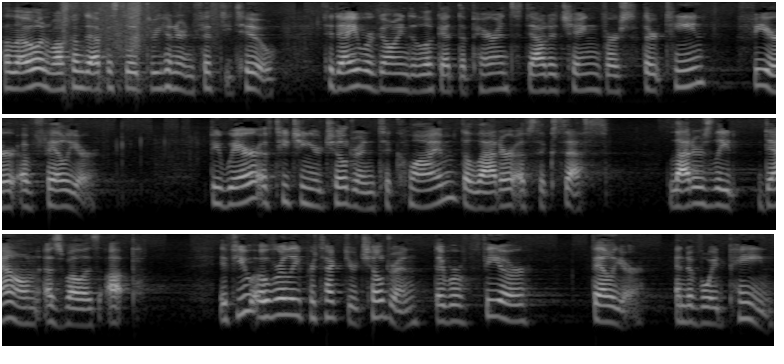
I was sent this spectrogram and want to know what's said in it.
Hello, and welcome to episode 352. Today we're going to look at the parents Tao Te Ching, verse 13 fear of failure. Beware of teaching your children to climb the ladder of success. Ladders lead down as well as up. If you overly protect your children, they will fear failure and avoid pain.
